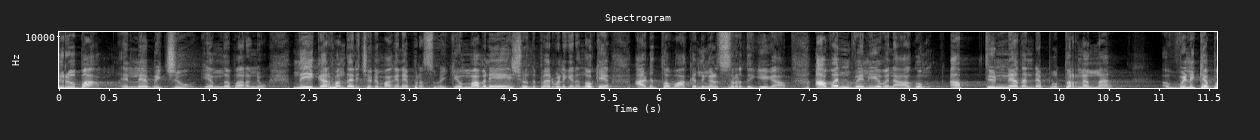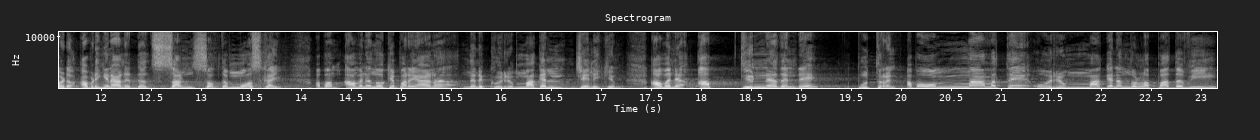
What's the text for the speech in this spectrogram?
കൃപ ലഭിച്ചു എന്ന് പറഞ്ഞു. നീ ഗർഭം ധരിച്ചൊരു മകനെ പ്രസവിക്കും. അവനെ യേശു എന്ന് പേർ വിളിക്കണം. നോക്കിയ അടുത്ത വാക്ക് നിങ്ങൾ ശ്രദ്ധിക്കുക. അവൻ വലിയവനാകും അത്യുന്നതന്റെ പുത്രനെന്ന് വിളിക്കപ്പെടും. അവിടെ ഇങ്ങനെയാണ് the sons of the most high അപ്പം അവനെ നോക്കി പറയാണ് നിനക്കൊരു മകൻ ജനിക്കും. അവന് അത്യുന്നതന്റെ പുത്രൻ. അപ്പോൾ ഒന്നാമത്തെ ഒരു മകൻ എന്നുള്ള പദവി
